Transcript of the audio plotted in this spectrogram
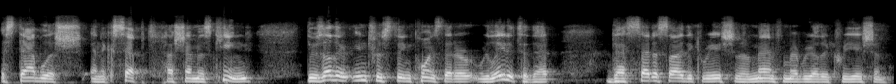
establish and accept Hashem as king, there's other interesting points that are related to that that set aside the creation of man from every other creation.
